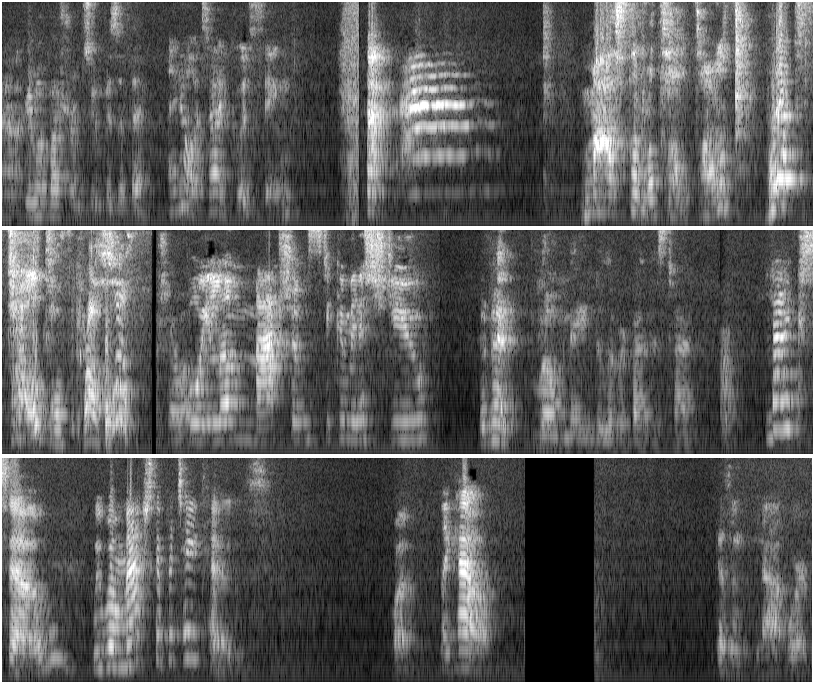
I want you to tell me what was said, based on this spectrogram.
not? Cream of mushroom soup is a thing. I know, it's not a good thing. Master potatoes. Whoops, potatoes, precious. Show up. Boil them, mash them, stick them in a stew. We've had lo mein delivered by this time. Like so. We will mash the potatoes. What? Like how? Doesn't not work.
